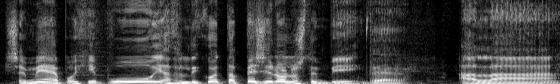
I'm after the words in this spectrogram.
Σε μια εποχή που η αθλητικότητα παίζει ρόλο στο NBA. Βέβαια. Αλλά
